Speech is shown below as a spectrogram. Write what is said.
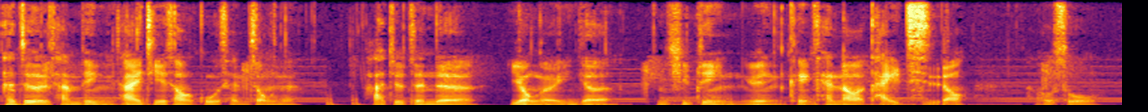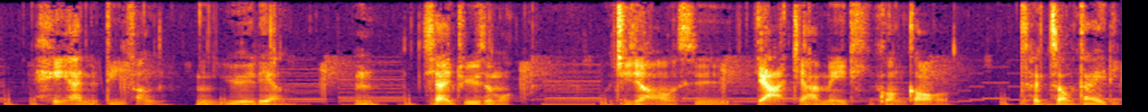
那这个产品，他在介绍过程中呢，他就真的用了一个你去电影院可以看到的台词哦，然后说：“黑暗的地方，你越亮。”嗯，下一句是什么？我记得好像是雅加媒体广告，诚招代理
